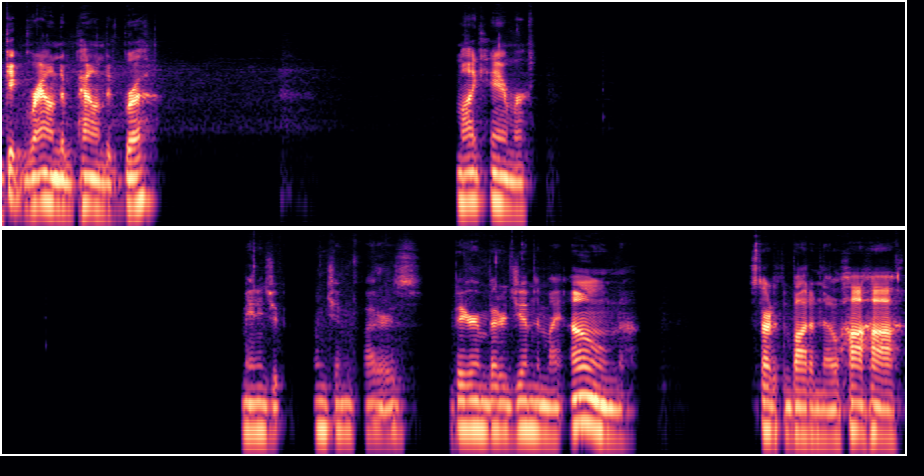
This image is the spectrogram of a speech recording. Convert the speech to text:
Get ground and pounded, bruh. Mike Hammer. Manage one gym fighters. Bigger and better gym than my own. Start at the bottom though. Ha ha.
